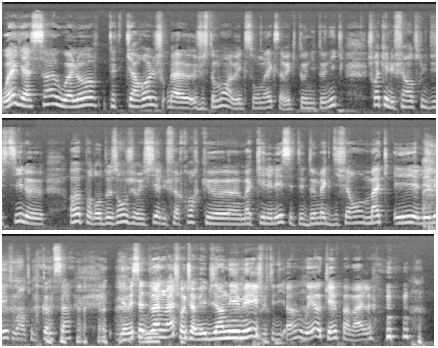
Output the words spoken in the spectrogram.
Ouais, il y a ça, ou alors peut-être Carole, bah, justement avec son ex, avec Tony Tonic, je crois qu'elle lui fait un truc du style Oh, pendant deux ans, j'ai réussi à lui faire croire que Mac et Lélé, c'était deux mecs différents, Mac et Lélé, ou un truc comme ça. Il y avait cette vanne-là, je crois que j'avais bien aimé, et je me suis dit Ah, ouais, ok, pas mal.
